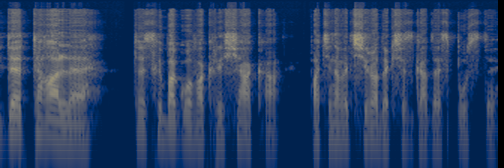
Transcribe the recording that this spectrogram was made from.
detale! To jest chyba głowa Krysiaka. Patrzcie, nawet środek się zgadza, jest pusty.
